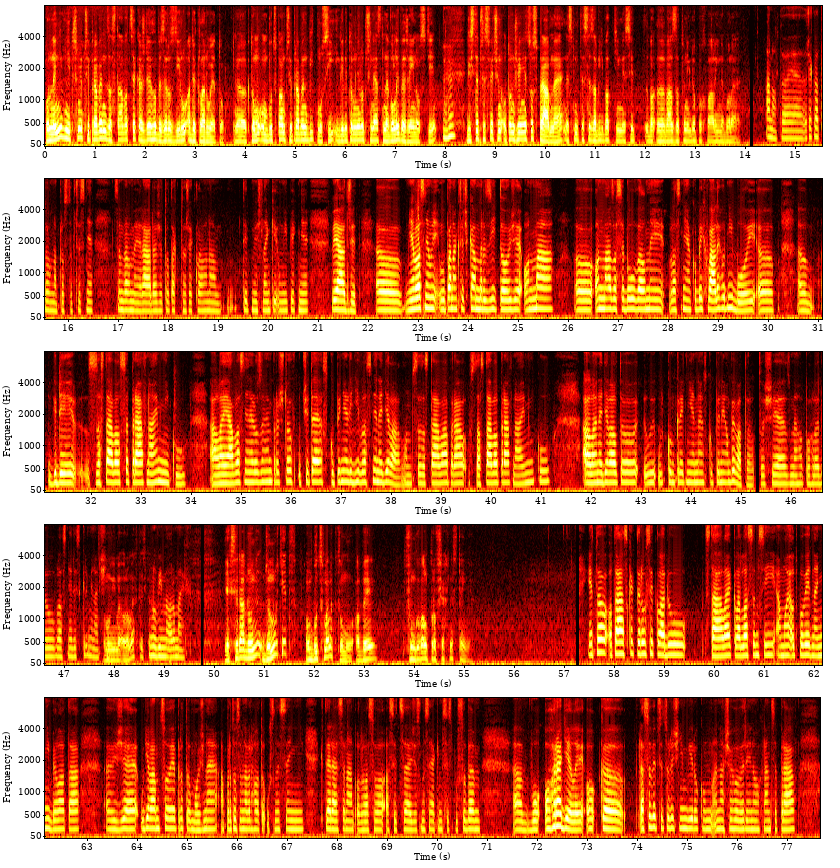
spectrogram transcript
On není vnitřně připraven zastávat se každého bez rozdílu a deklaruje to. Eh, k tomu ombudsman připraven být musí, i kdyby to mělo přinést nevoli veřejnosti. Mm-hmm. Když jste přesvědčen o tom, že je něco správné, nesmíte se zabývat tím, jestli vás za to někdo pochválí nebo ne. Ano, to je, řekla to naprosto přesně. Jsem velmi ráda, že to takto řekla. Ona ty myšlenky umí pěkně vyjádřit. Uh, mě vlastně u, pana Křečka mrzí to, že on má on má za sebou velmi vlastně jakoby chválihodný boj, uh, uh, kdy zastával se práv nájemníků. Ale já vlastně nerozumím, proč to v určité skupině lidí vlastně nedělá. On se zastává práv, zastával práv nájemníků, ale nedělal to u, u konkrétní jedné skupiny obyvatel, což je z mého pohledu vlastně diskriminační. Mluvíme o Romech teďka? Mluvíme o Romech. Jak se dá donutit ombudsman k tomu, aby fungoval pro všechny stejně? Je to otázka, kterou si kladu stále, kladla jsem si ji a moje odpověď na ní byla ta, že udělám, co je proto možné a proto jsem navrhla to usnesení, které Senát odhlasoval a sice, že jsme se jakýmsi způsobem ohradili k rasově předsudečním výrokům našeho veřejného ochránce práv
